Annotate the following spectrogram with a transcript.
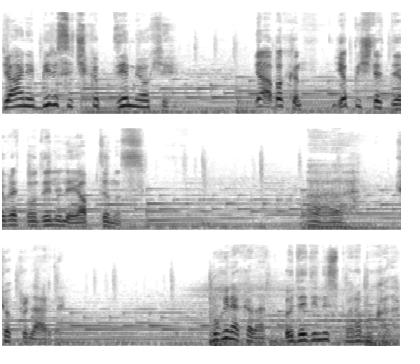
Yani birisi çıkıp demiyor ki ya bakın yap işlet devlet modeliyle yaptığınız eee, köprülerde bugüne kadar ödediğiniz para bu kadar.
